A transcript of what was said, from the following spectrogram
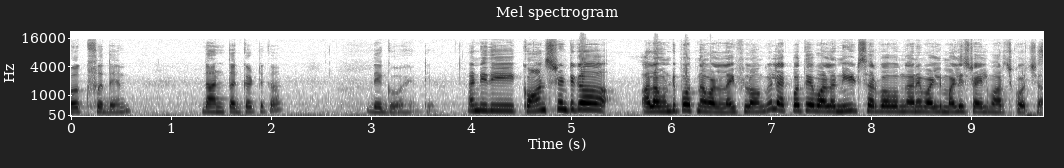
work for them. దాని తగ్గట్టుగా దే గో హెడ్ అండ్ ఇది కాన్స్టెంట్గా అలా ఉండిపోతున్నా వాళ్ళ లైఫ్ లాంగ్ లేకపోతే వాళ్ళ నీడ్ సర్వ్ అవ్వగానే వాళ్ళు మళ్ళీ స్టైల్ మార్చుకోవచ్చా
